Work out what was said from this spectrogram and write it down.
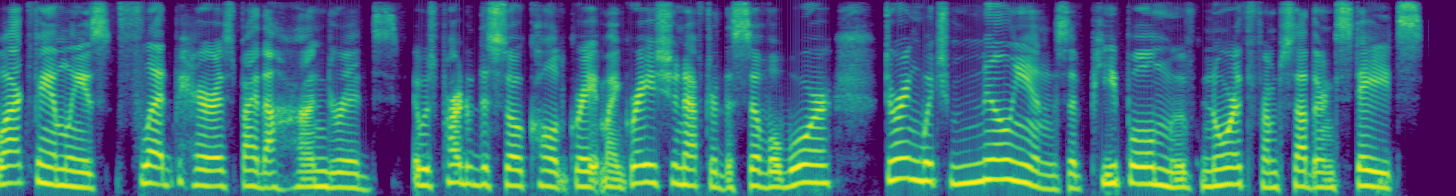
Black families fled Paris by the hundreds. It was part of the so called Great Migration after the Civil War, during which millions of people moved north from southern states.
